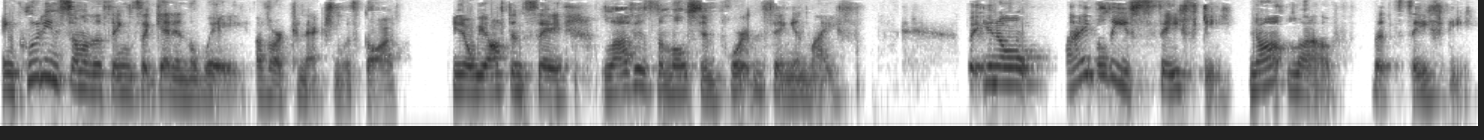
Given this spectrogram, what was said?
including some of the things that get in the way of our connection with God. You know, we often say love is the most important thing in life. But, you know, I believe safety, not love, but safety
